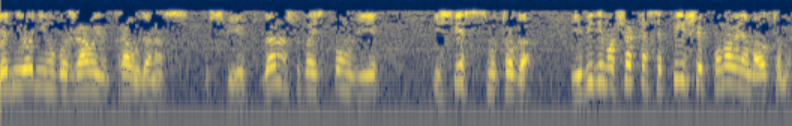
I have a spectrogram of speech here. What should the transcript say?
Jedni od njih obožavaju pravu danas u svijetu. Danas u 21. vijeku. I svjesni smo toga. I vidimo čak kad se piše po novinama o tome.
